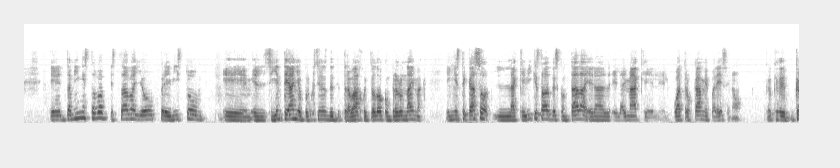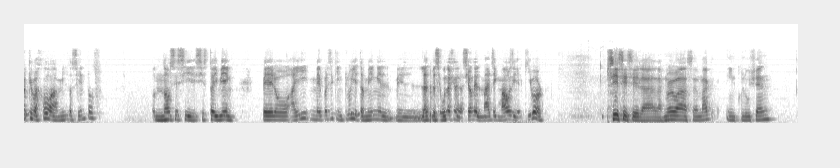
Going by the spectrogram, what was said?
Eh, también estaba, estaba yo previsto eh, el siguiente año, por cuestiones de, de trabajo y todo, comprar un iMac. En este caso, la que vi que estaba descontada era el, el iMac, el, el 4K, me parece, ¿no? Creo que, creo que bajó a 1200. No sé si, si estoy bien, pero ahí me parece que incluye también el, el- la, la segunda generación del Magic Mouse y el keyboard. Sí, sí, sí, la- las nuevas eh, Mac incluyen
